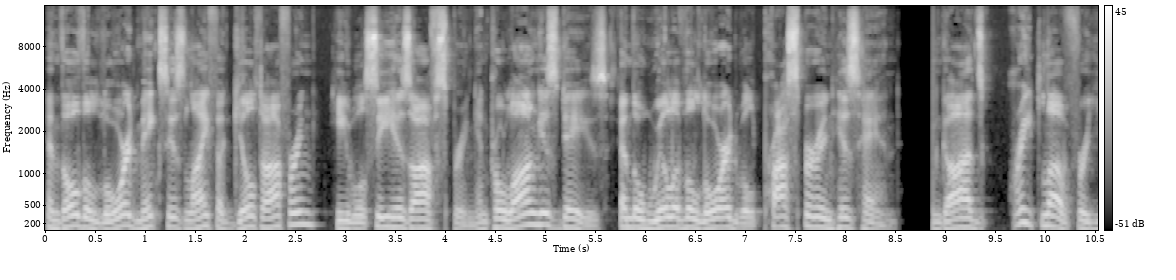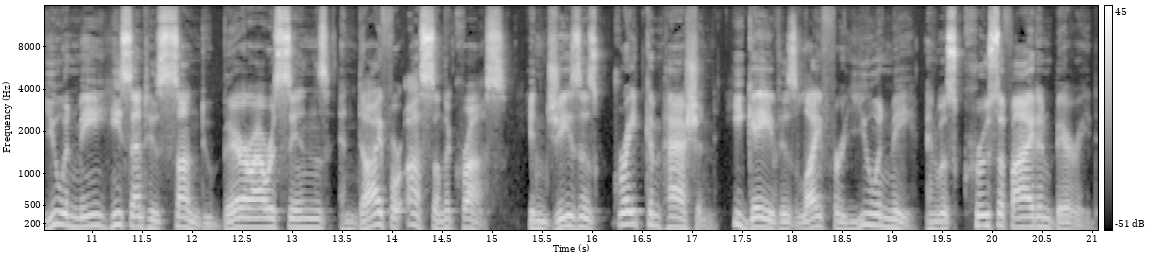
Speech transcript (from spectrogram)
And though the Lord makes his life a guilt offering, he will see his offspring and prolong his days, and the will of the Lord will prosper in his hand. In God's great love for you and me, he sent his Son to bear our sins and die for us on the cross. In Jesus' great compassion, he gave his life for you and me and was crucified and buried.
